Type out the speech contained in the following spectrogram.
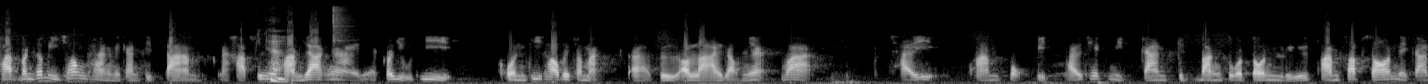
ครับ มันก็มีช่องทางในการติดตามนะครับ ซึ่งความยากง่ายเนี่ย ก็อยู่ที่คนที่เขาไปสมัครสื่อออนไลน์เหล่านี้ว่าใช้ ความปกปิดใช้เทคนิคการปิดบังตัวตน หรือความซับซ้อนในการ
